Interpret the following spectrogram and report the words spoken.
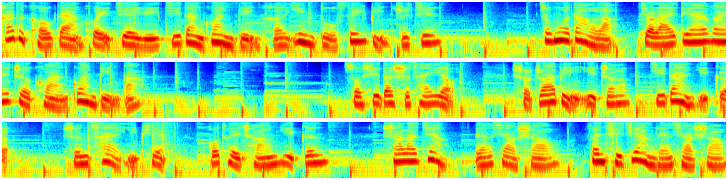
它的口感会介于鸡蛋灌饼和印度飞饼之间。周末到了，就来 DIY 这款灌饼吧。所需的食材有：手抓饼一张、鸡蛋一个、生菜一片、火腿肠一根、沙拉酱两小勺、番茄酱两小勺。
